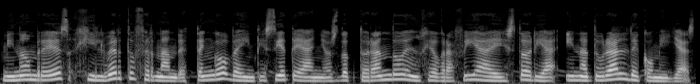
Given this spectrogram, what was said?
Mi nombre es Gilberto Fernández, tengo 27 años, doctorando en Geografía e Historia y natural de comillas.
